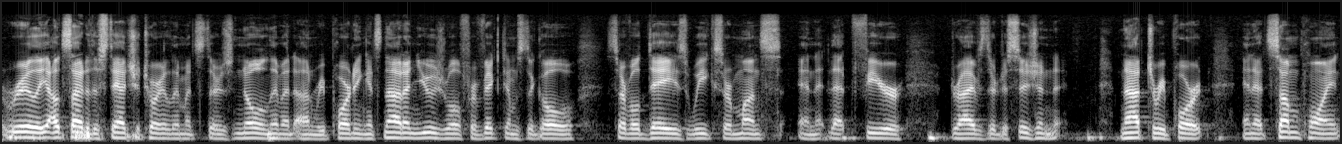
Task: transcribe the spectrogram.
really outside of the statutory limits. There's no limit on reporting. It's not unusual for victims to go several days, weeks, or months, and that fear drives their decision not to report. And at some point,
